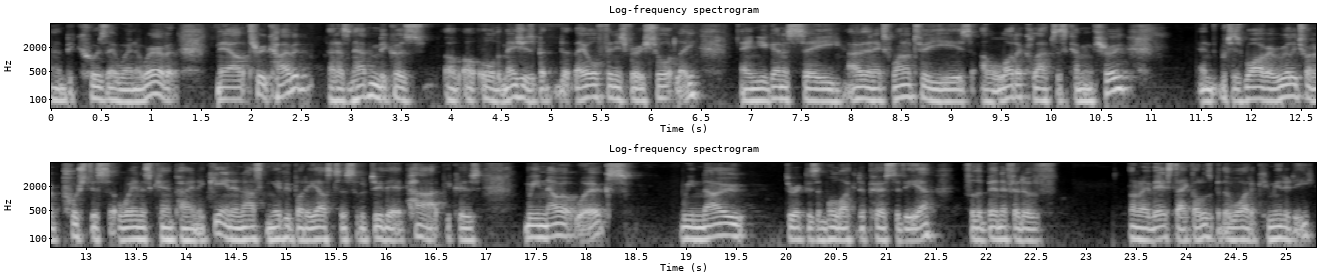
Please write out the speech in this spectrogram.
Uh, because they weren't aware of it. Now, through COVID, that hasn't happened because of, of all the measures, but they all finish very shortly. And you're going to see over the next one or two years a lot of collapses coming through. And which is why we're really trying to push this awareness campaign again and asking everybody else to sort of do their part because we know it works. We know directors are more likely to persevere for the benefit of not only their stakeholders but the wider community.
